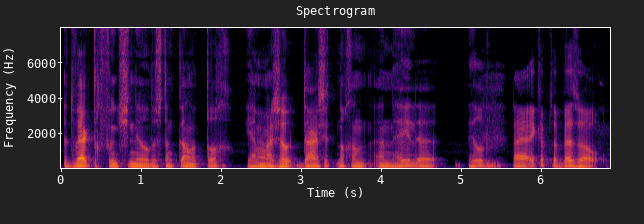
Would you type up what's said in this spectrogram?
het werkt toch functioneel, dus dan kan het toch? Ja, Ja. maar zo, daar zit nog een, een hele... Heel, Nou ja, ik heb daar best wel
